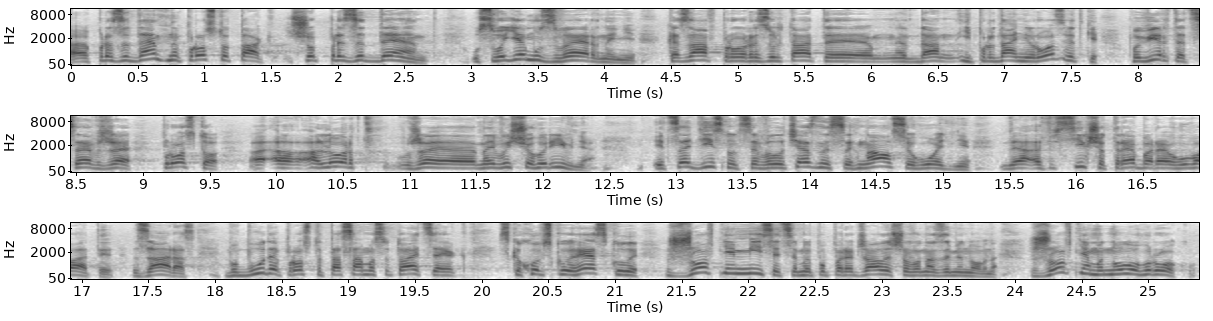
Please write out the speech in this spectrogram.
Е, Президент не просто так, що президент у своєму зверненні казав про результати дан і про дані розвідки. Повірте, це вже просто е, е, альорт вже найвищого рівня. І це дійсно це величезний сигнал сьогодні для всіх, що треба реагувати зараз. Бо буде просто та сама ситуація, як з Каховською ГЕС, коли жовтня місяця ми попереджали, що вона замінована. Жовтня минулого року.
